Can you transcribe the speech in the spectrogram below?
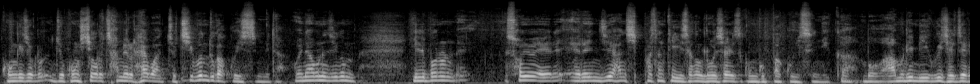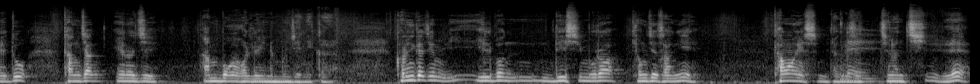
공개적으로 이제 공식적으로 참여를 해왔죠. 지분도 갖고 있습니다. 왜냐하면 지금 일본은 소요 LNG 한 10% 이상을 러시아에서 공급받고 있으니까 뭐 아무리 미국이 제재를 해도 당장 에너지 안보가 걸려 있는 문제니까요. 그러니까 지금 일본 니시무라 경제상이 당황했습니다. 그래서 네. 지난 7일에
